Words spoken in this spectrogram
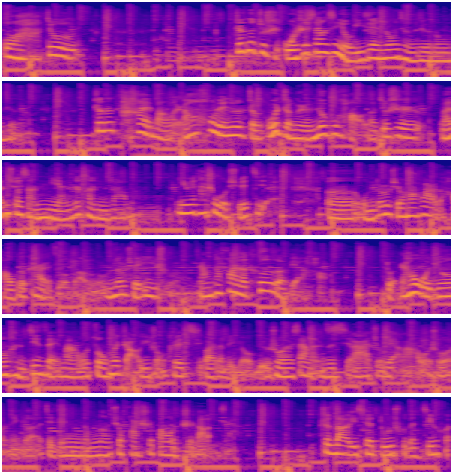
哇，就真的就是我是相信有一见钟情这个东西的，真的太棒了。然后后面就整我整个人就不好了，就是完全想黏着他，你知道吗？因为她是我学姐，嗯，我们都是学画画的，好，我就开始自我暴露，我们都是学艺术，然后她画的特别好。”对，然后我就很鸡贼嘛，我总会找一种特别奇怪的理由，比如说下晚自习啦，九点啦，我说那个姐姐，你能不能去画室帮我指导一下，制造一些独处的机会。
